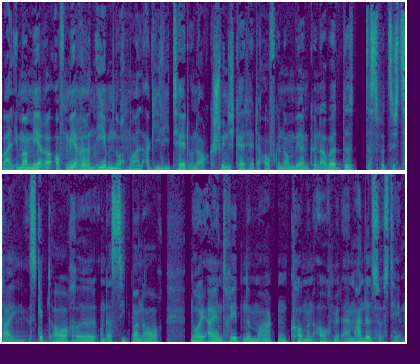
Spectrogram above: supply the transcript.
weil immer mehrere, auf mehreren Ebenen nochmal Agilität und auch Geschwindigkeit hätte aufgenommen werden können. Aber das, das wird sich zeigen. Es gibt auch, äh, und das sieht man auch, neu eintretende Marken kommen auch mit einem Handelssystem.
